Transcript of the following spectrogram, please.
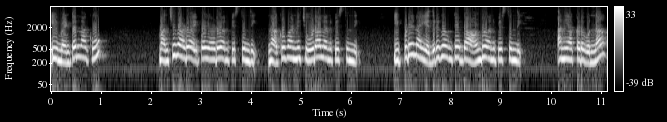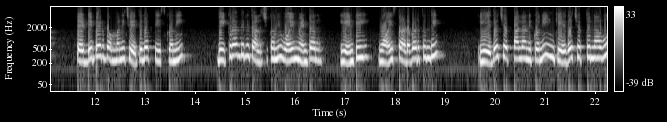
ఈ మెంటల్ నాకు మంచివాడు అయిపోయాడు అనిపిస్తుంది. నాకు వాణ్ణి చూడాలనిపిస్తుంది. ఇప్పుడే నా ఎదురుగా ఉంటే బాగుండు అనిపిస్తుంది. అని అక్కడ ఉన్న టెడ్డీబేర్ బొమ్మని చేతిలోకి తీసుకొని విక్రాంతిని తలుచుకొని ఓయ్ మెంటల్ ఏంటి వాయిస్ తడబడుతుంది? ఏదో చెప్పాలనుకొని ఇంకేదో చెప్తున్నావు?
